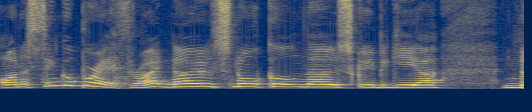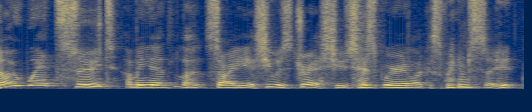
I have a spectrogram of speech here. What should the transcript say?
on a single breath. Right, no snorkel, no scuba gear no wetsuit. I mean, uh, sorry, yeah, she was dressed. She was just wearing like a swimsuit,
